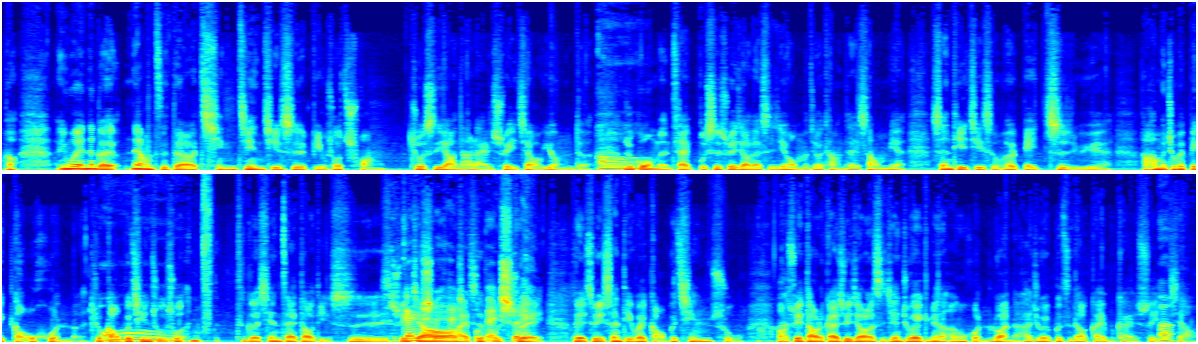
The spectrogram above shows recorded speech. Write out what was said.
好，因为那个那样子的情境，其实比如说床。就是要拿来睡觉用的。如果我们在不是睡觉的时间，我们就躺在上面，身体其实会被制约，然后他们就会被搞混了，就搞不清楚说，嗯，这个现在到底是睡觉还是不睡？对，所以身体会搞不清楚啊，所以到了该睡觉的时间就会变得很混乱了，他就会不知道该不该睡觉。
